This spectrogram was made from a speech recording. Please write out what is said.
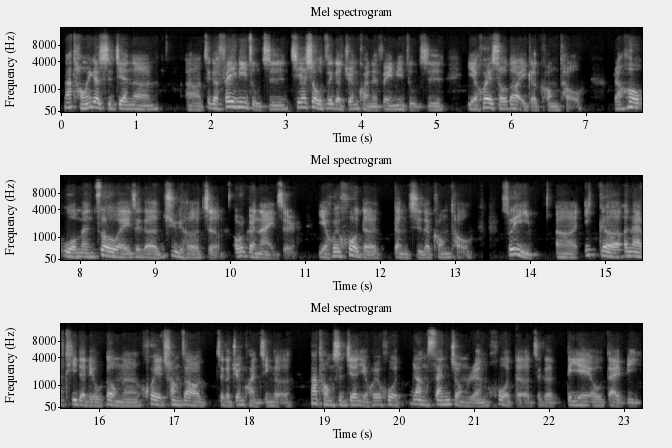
那同一个时间呢，呃，这个非营利组织接受这个捐款的非营利组织也会收到一个空投。然后我们作为这个聚合者 （organizer） 也会获得等值的空投，所以呃，一个 NFT 的流动呢，会创造这个捐款金额。那同时间也会获让三种人获得这个 DAO 代币，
